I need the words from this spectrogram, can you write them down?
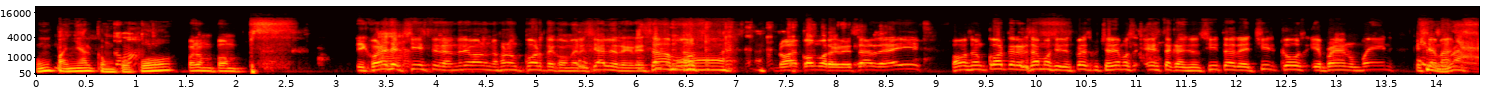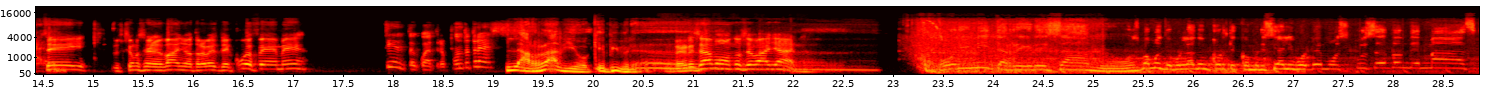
Un pañal con ¿Cómo? popó. Pum, pum, ps. Y con ese Ah. chiste de André, vamos mejor a un corte comercial y regresamos. Ah, No hay cómo regresar de ahí. Vamos a un corte, regresamos y después escucharemos esta cancioncita de Cheat y Brian Wayne que se llama Alright. Stay. Lo escuchamos en el baño a través de QFM. 104.3. la radio que vibra. Regresamos, no se vayan. Orinita, regresamos. Vamos de volado a un corte comercial y volvemos. Pues a dónde más?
